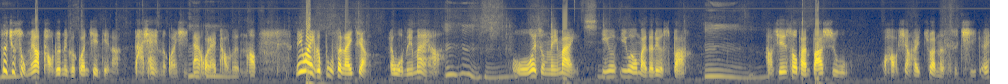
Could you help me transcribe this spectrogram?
这就是我们要讨论那个关键点啊！打下有没有关系？待会来讨论哈。另外一个部分来讲，哎，我没卖哈。嗯我为什么没卖？因为因为我买的六十八。嗯，好，今天收盘八十五，我好像还赚了十七，哎，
